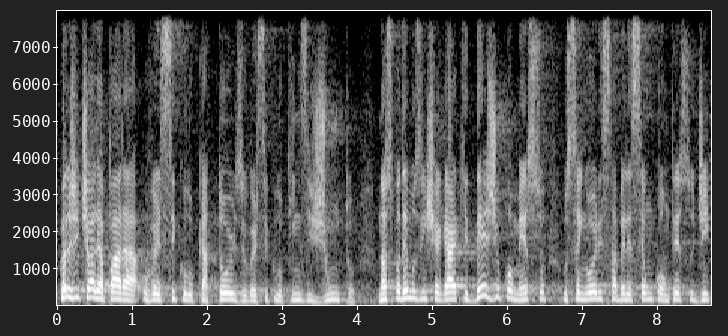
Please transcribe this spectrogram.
Quando a gente olha para o versículo 14 e o versículo 15 junto, nós podemos enxergar que desde o começo o Senhor estabeleceu um contexto de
